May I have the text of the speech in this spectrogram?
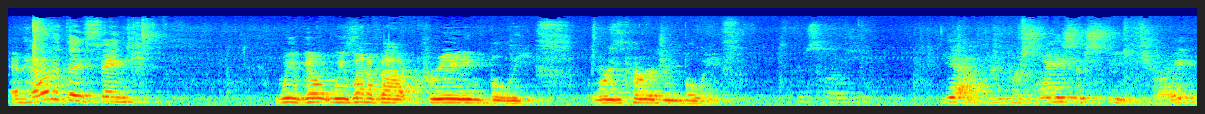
And how did they think we go we went about creating belief or encouraging belief? Persuasion. Yeah, through persuasive speech, right?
